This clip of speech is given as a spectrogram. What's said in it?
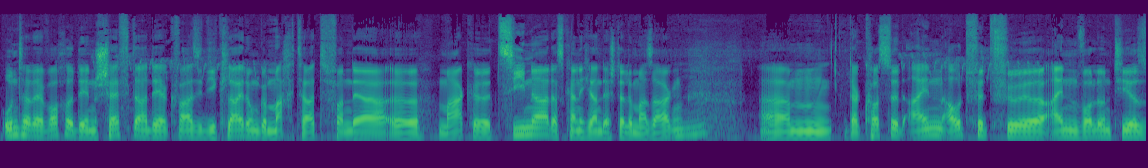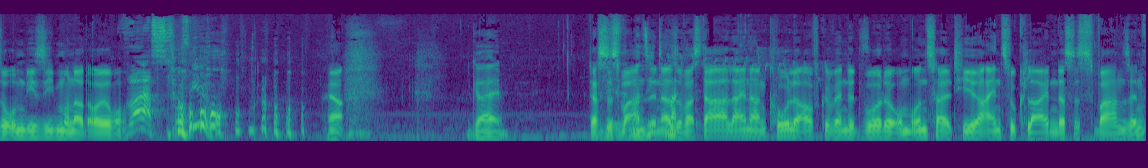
unter der Woche den Chef da, der quasi die Kleidung gemacht hat von der äh, Marke Zina. Das kann ich an der Stelle mal sagen. Mhm. Ähm, da kostet ein Outfit für einen Volunteer so um die 700 Euro. Was? So viel? Ja. Geil. Das ist Wahnsinn. sieht- Also was da alleine an Kohle aufgewendet wurde, um uns halt hier einzukleiden, das ist Wahnsinn.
